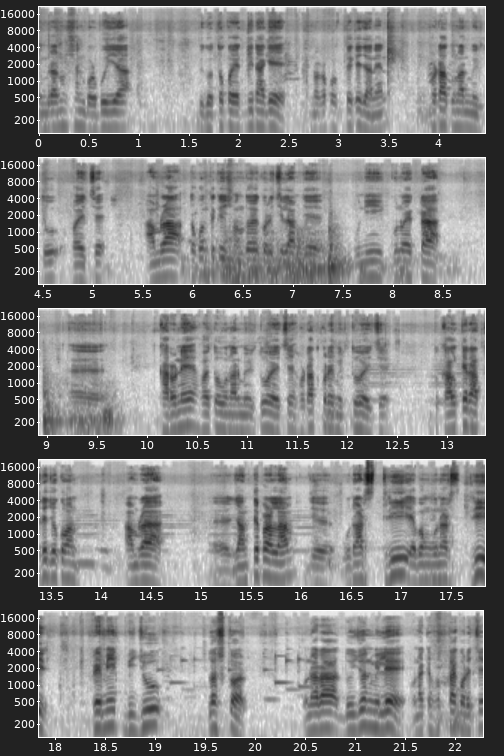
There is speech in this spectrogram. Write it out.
ইমরান হোসেন বড়বইয়া বিগত কয়েকদিন আগে আপনারা প্রত্যেকে জানেন, হঠাৎ ওনার মৃত্যু হয়েছে। আমরা তখন থেকেই সন্দেহ করেছিলাম যে উনি কোনো একটা কারণে হয়তো ওনার মৃত্যু হয়েছে, হঠাৎ করে মৃত্যু হয়েছে। তো কালকে রাত্রে যখন আমরা জানতে পারলাম যে ওনার স্ত্রী এবং ওনার স্ত্রীর প্রেমিক বিজু লস্কর ওনারা দুইজন মিলে ওনাকে হত্যা করেছে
